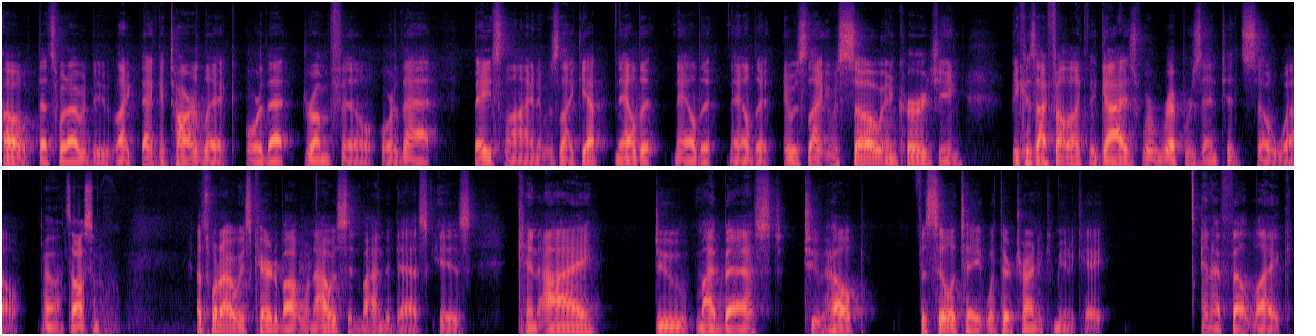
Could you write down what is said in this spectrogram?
Oh, that's what I would do. Like that guitar lick or that drum fill or that bass line. It was like, yep, nailed it, nailed it, nailed it. It was like, it was so encouraging because I felt like the guys were represented so well oh it's awesome that's what I always cared about when I was sitting behind the desk is can I do my best to help facilitate what they're trying to communicate? And I felt like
